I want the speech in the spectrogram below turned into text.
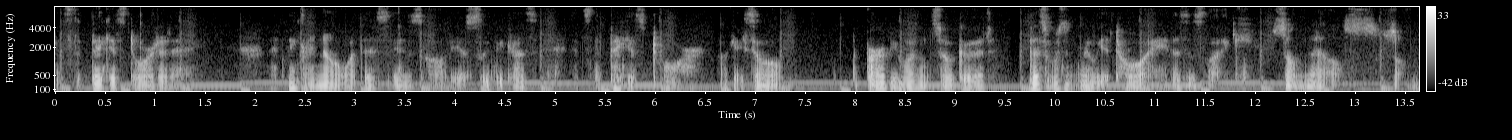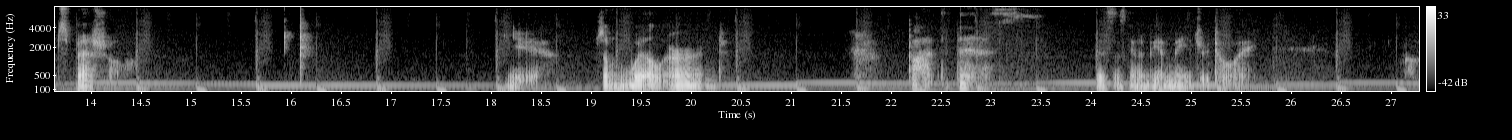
it's the biggest door today. I think I know what this is, obviously, because it's the biggest door. Okay, so the Barbie wasn't so good. This wasn't really a toy. This is like something else, something special. Yeah, something well earned. But this, this is gonna be a major toy. Look,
